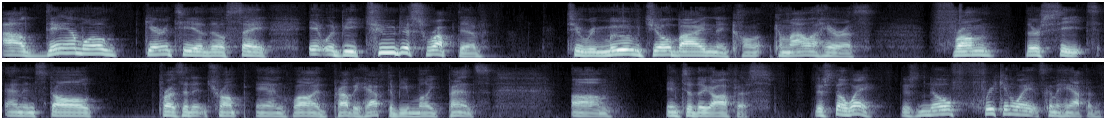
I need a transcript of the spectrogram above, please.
I'll damn well guarantee you they'll say it would be too disruptive to remove Joe Biden and Kamala Harris from their seats and install President Trump and, well, I'd probably have to be Mike Pence um, into the office. There's no way. There's no freaking way it's going to happen.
